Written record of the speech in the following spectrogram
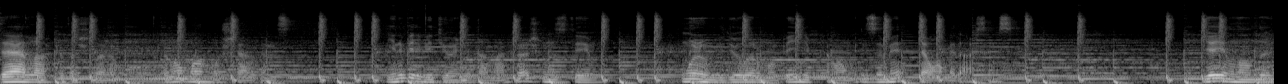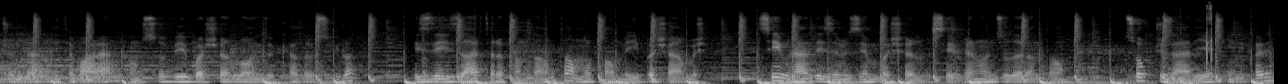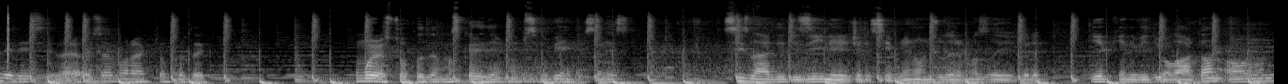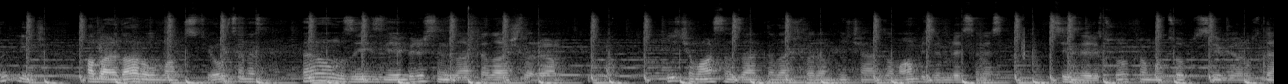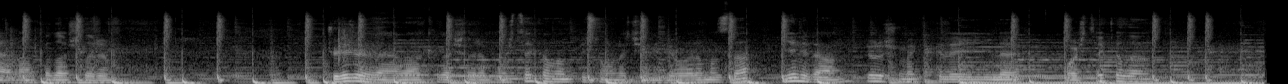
Değerli arkadaşlarım, kanalıma hoş geldiniz. Yeni bir video daha karşınızdayım. Umarım videolarımı beğenip kanalımı izlemeye devam edersiniz. Yayınlandığı günden itibaren konusu ve başarılı oyuncu kadrosuyla izleyiciler tarafından tam not başarmış sevilen dizimizin başarılı sevilen oyuncularından çok güzel yepyeni kareleri sizlere özel olarak topladık. Umarız topladığımız karelerin hepsini beğenirsiniz. Sizler de dizi ile ilgili sevilen oyuncularımızla ilgili yepyeni videolardan anında ilk haberdar olmak istiyorsanız kanalımızı izleyebilirsiniz arkadaşlarım. Ki varsınız arkadaşlarım. Ki her zaman bizimlesiniz. Sizleri çok ama çok seviyoruz değerli arkadaşlarım. Güle güle değerli arkadaşlarım. Hoşçakalın. Bir sonraki videolarımızda yeniden görüşmek dileğiyle. Hoşçakalın.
